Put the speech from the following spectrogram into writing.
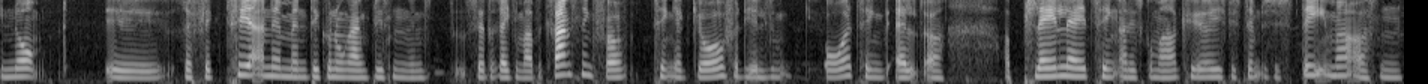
enormt øh, reflekterende, men det kunne nogle gange blive sådan en, sætte rigtig meget begrænsning for ting, jeg gjorde, fordi jeg ligesom overtænkte alt og, og planlagde ting, og det skulle meget køre i bestemte systemer og sådan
